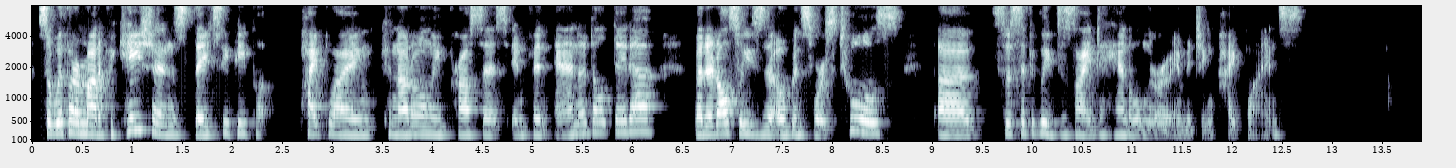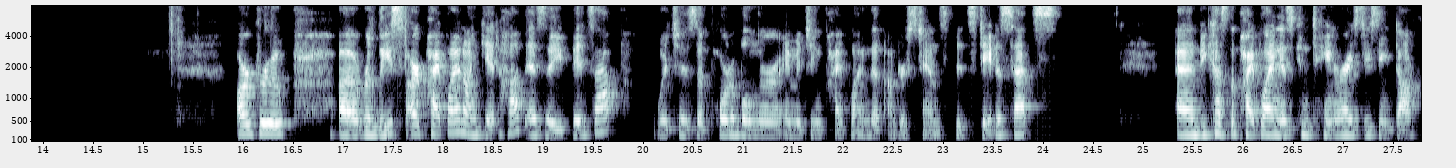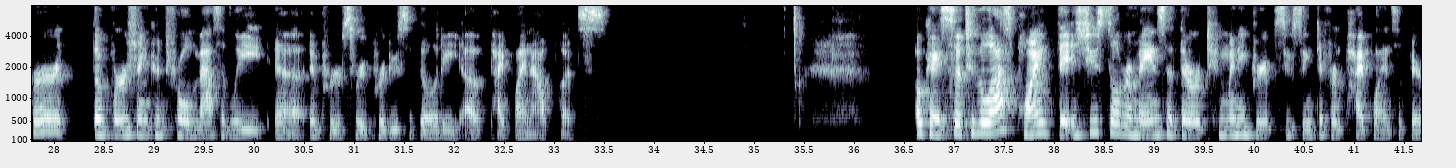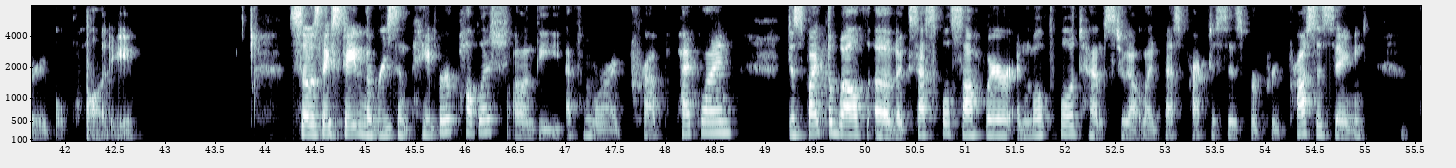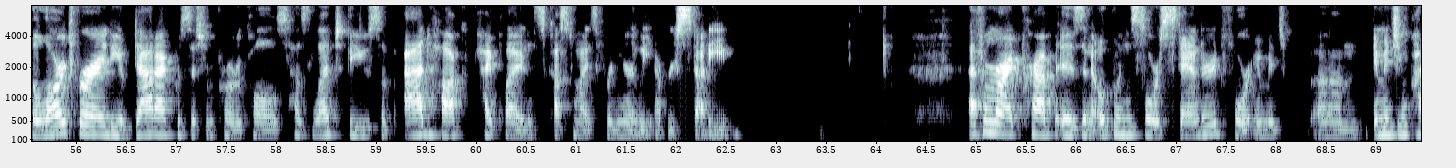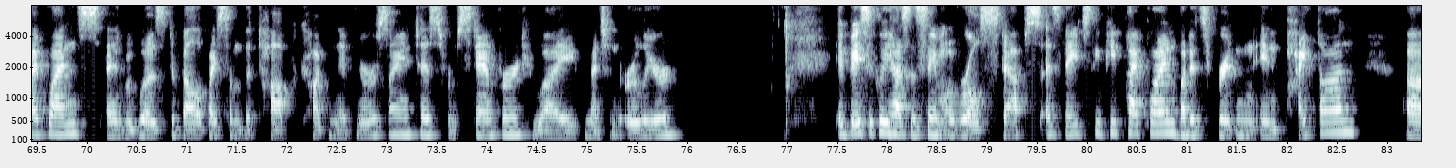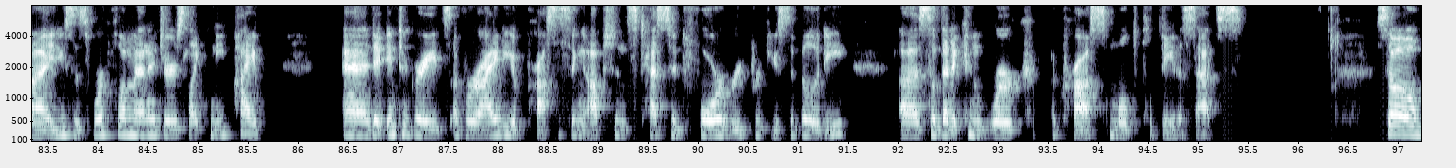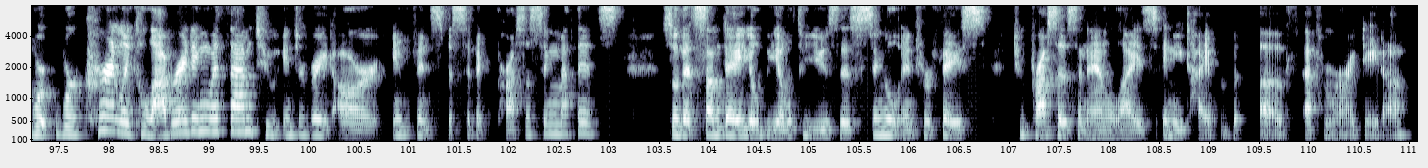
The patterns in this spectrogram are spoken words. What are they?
So with our modifications, the HCP pipeline can not only process infant and adult data, but it also uses open source tools uh, specifically designed to handle neuroimaging pipelines. Our group uh, released our pipeline on GitHub as a BIDS app which is a portable neuroimaging pipeline that understands BIDS data sets. And because the pipeline is containerized using Docker, the version control massively uh, improves reproducibility of pipeline outputs. Okay, so to the last point, the issue still remains that there are too many groups using different pipelines of variable quality. So as they state in the recent paper published on the fMRI prep pipeline, Despite the wealth of accessible software and multiple attempts to outline best practices for pre-processing, the large variety of data acquisition protocols has led to the use of ad hoc pipelines customized for nearly every study. fMRI Prep is an open source standard for image, um, imaging pipelines, and it was developed by some of the top cognitive neuroscientists from Stanford, who I mentioned earlier. It basically has the same overall steps as the HCP pipeline, but it's written in Python. Uh, it uses workflow managers like Nipype, and it integrates a variety of processing options tested for reproducibility uh, so that it can work across multiple data sets. So we're, we're currently collaborating with them to integrate our infant-specific processing methods so that someday you'll be able to use this single interface to process and analyze any type of fMRI data.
